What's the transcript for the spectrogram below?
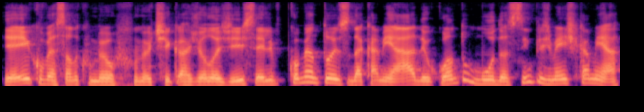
E aí, conversando com o meu, tio cardiologista, ele comentou isso da caminhada e o quanto muda simplesmente caminhar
